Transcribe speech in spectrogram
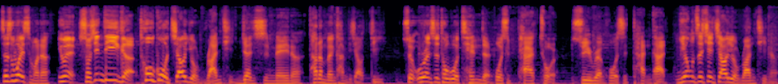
这是为什么呢？因为首先第一个，透过交友软体认识妹呢，它的门槛比较低。所以无论是透过 Tinder 或是 Paktor、Swire 或是探探，你用这些交友软体呢，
